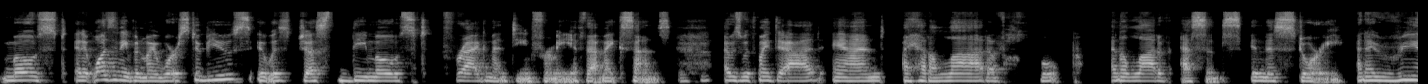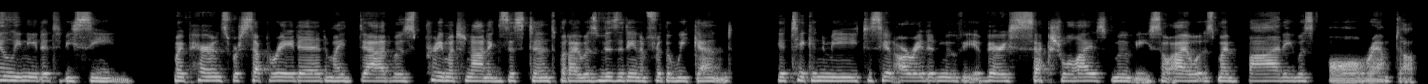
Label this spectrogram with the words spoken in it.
most, and it wasn't even my worst abuse. It was just the most fragmenting for me, if that makes sense. Mm-hmm. I was with my dad and I had a lot of hope and a lot of essence in this story. And I really needed to be seen. My parents were separated. My dad was pretty much non existent, but I was visiting him for the weekend. He had taken me to see an R rated movie, a very sexualized movie. So I was, my body was all ramped up.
